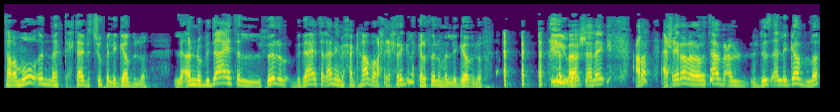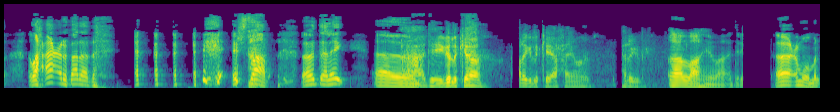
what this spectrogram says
ترى مو إنك تحتاج تشوف اللي قبله لأنه بداية الفيلم بداية الأنمي حق هذا راح يحرق لك الفيلم اللي قبله أيوه فهمت علي؟ عرفت؟ الحين أنا لو أتابع الجزء اللي قبله راح أعرف أنا إيش صار فهمت علي؟ آه... عادي يقول لك يا أحرق لك يا حيوان أحرق لك والله ما أدري آه عموما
